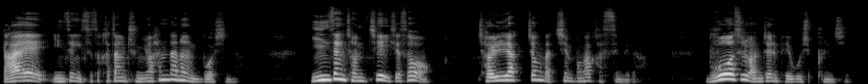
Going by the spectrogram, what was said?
나의 인생에 있어서 가장 중요한 한 단어는 무엇이냐? 인생 전체에 있어서 전략적 나침반과 같습니다. 무엇을 완전히 배우고 싶은지,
